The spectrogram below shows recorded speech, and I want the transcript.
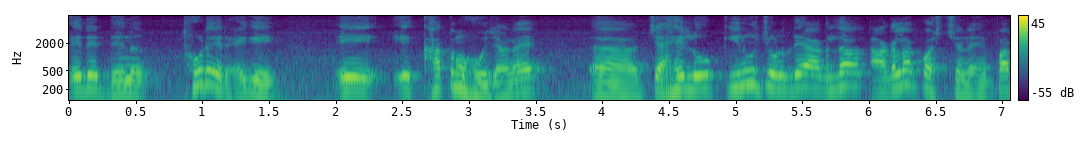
ਇਹਦੇ ਦਿਨ ਥੋੜੇ ਰਹਿ ਗਏ। ਇਹ ਇਹ ਖਤਮ ਹੋ ਜਾਣਾ ਹੈ। ਚਾਹੇ ਲੋਕ ਕਿਹਨੂੰ ਚੁਣਦੇ ਆ, ਅਗਲਾ ਅਗਲਾ ਕੁਐਸਚਨ ਹੈ, ਪਰ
